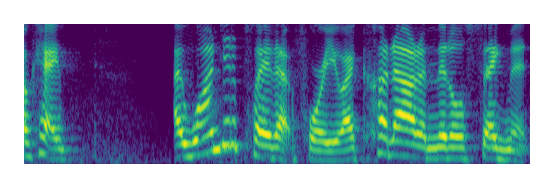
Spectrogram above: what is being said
Okay, I wanted to play that for you. I cut out a middle segment.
